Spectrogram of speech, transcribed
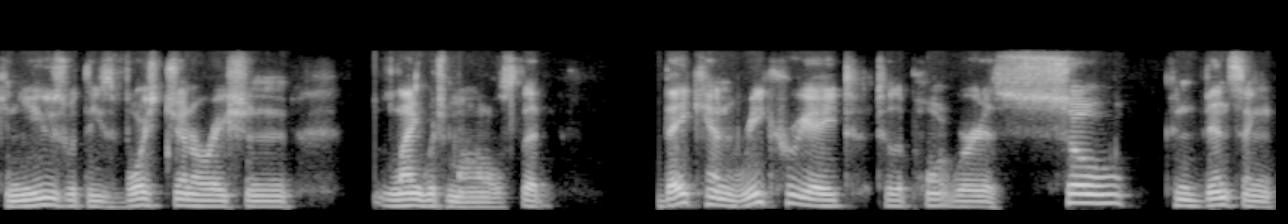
can use with these voice generation language models that they can recreate to the point where it is so convincing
